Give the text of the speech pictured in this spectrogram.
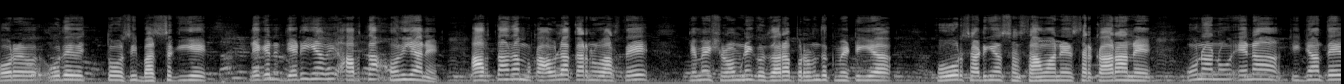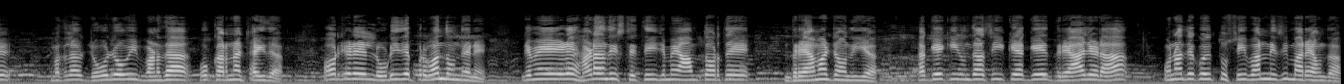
ਔਰ ਉਹਦੇ ਵਿੱਚ ਤੋਂ ਅਸੀਂ ਬਚ ਸਕੀਏ। ਲੇਕਿਨ ਜਿਹੜੀਆਂ ਵੀ ਆਫਤਾਂ ਆਉਂਦੀਆਂ ਨੇ, ਆਫਤਾਂ ਦਾ ਮੁਕਾਬਲਾ ਕਰਨ ਵਾਸਤੇ ਜਿਵੇਂ ਸ਼੍ਰੋਮਣੀ ਗੁਰਦੁਆਰਾ ਪ੍ਰਬੰਧਕ ਕਮੇਟੀ ਆ, ਹੋਰ ਸਾਡੀਆਂ ਸੰਸਥਾਵਾਂ ਨੇ, ਸਰਕਾਰਾਂ ਨੇ, ਉਹਨਾਂ ਨੂੰ ਇਹਨਾਂ ਚੀਜ਼ਾਂ ਤੇ ਮਤਲਬ ਜੋ ਜੋ ਵੀ ਬਣਦਾ ਉਹ ਕਰਨਾ ਚਾਹੀਦਾ। ਔਰ ਜਿਹੜੇ ਲੋੜੀ ਦੇ ਪ੍ਰਬੰਧ ਹੁੰਦੇ ਨੇ, ਜਿਵੇਂ ਜਿਹੜੇ ਹੜ੍ਹਾਂ ਦੀ ਸਥਿਤੀ ਜਿਵੇਂ ਆਮ ਤੌਰ ਤੇ ਦਰਿਆਵਾਂ 'ਚ ਆਉਂਦੀ ਆ, ਅੱਗੇ ਕੀ ਹੁੰਦਾ ਸੀ ਕਿ ਅੱਗੇ ਦਰਿਆ ਜਿਹੜਾ ਉਹਨਾਂ ਦੇ ਕੋਈ ਤੁਸੀਂ ਬੰਨ ਨਹੀਂ ਸੀ ਮਾਰਿਆ ਹੁੰਦਾ।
